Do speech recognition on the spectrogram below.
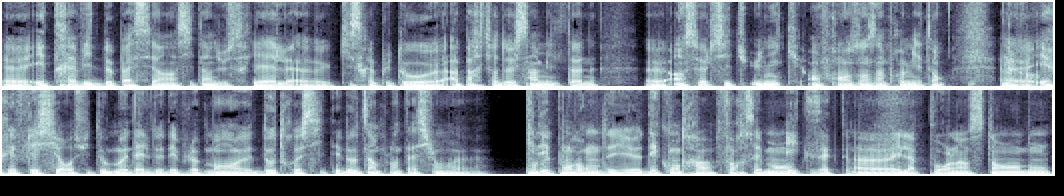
et très vite de passer à un site industriel qui serait plutôt à partir de 5000 tonnes, un seul site unique en France dans un premier temps et réfléchir ensuite au modèle de développement d'autres sites et d'autres implantations qui dépendront des, des, contrats forcément. Exactement. et là pour l'instant, donc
